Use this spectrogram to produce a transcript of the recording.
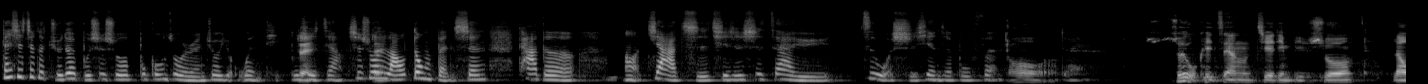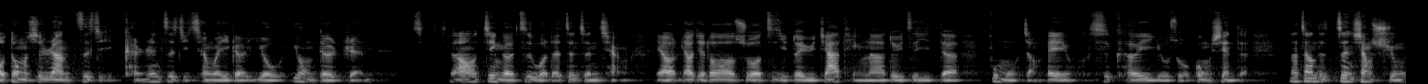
但是这个绝对不是说不工作的人就有问题，不是这样，是说劳动本身它的呃价值其实是在于自我实现这部分。哦，对。所以我可以这样界定，比如说，劳动是让自己肯认自己成为一个有用的人，然后进而自我的正增强，了了解到说自己对于家庭啦，对于自己的父母长辈是可以有所贡献的。那这样的正向循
